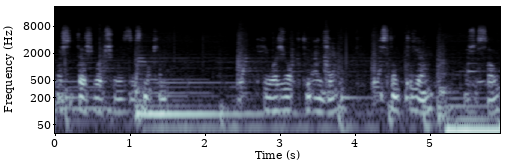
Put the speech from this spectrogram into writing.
właśnie też walczyła ze smokiem. I łaziła po tym endzie. I stąd to wiem, że są.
